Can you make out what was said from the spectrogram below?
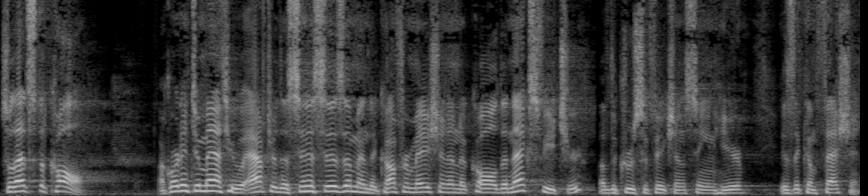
So that's the call. According to Matthew, after the cynicism and the confirmation and the call, the next feature of the crucifixion scene here is the confession.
